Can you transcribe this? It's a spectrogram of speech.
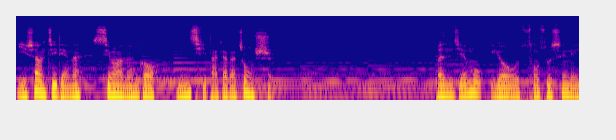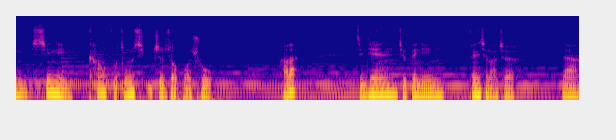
以上几点呢，希望能够引起大家的重视。本节目由重塑心灵心理康复中心制作播出。好了，今天就跟您分享到这，那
